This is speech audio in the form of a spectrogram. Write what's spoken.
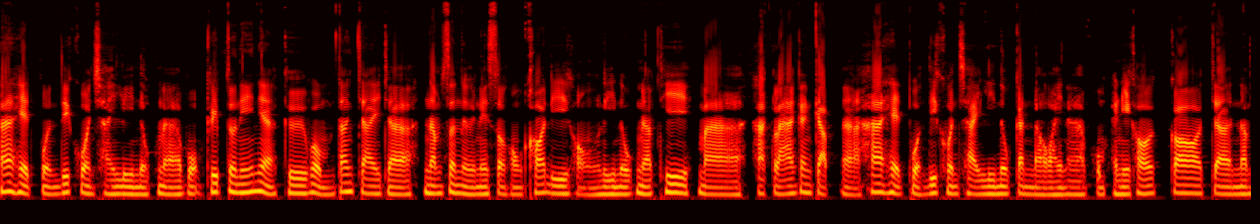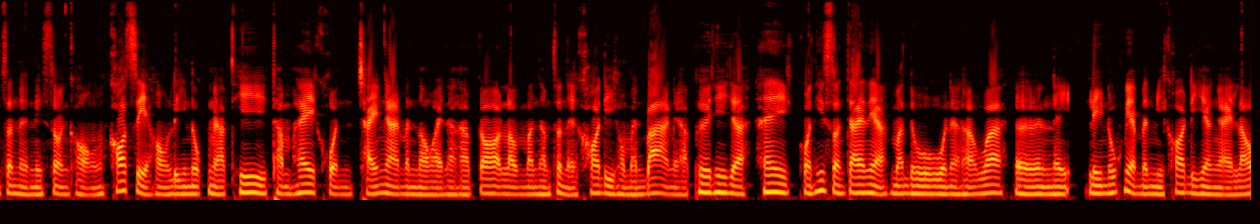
5 เหตุผลที่ควรใช้ Linux นะครับผมคลิปตัวนี้เนี่ยคือผมตั้งใจจะนำเสนอในส่วนของข้อดีของ Linux นะครับที่มาหักล้างกันกับอ่า5เหตุผลที่คนใช้ Linux กันน้อยนะครับผมอันนี้เขาก็จะนำเสนอในส่วนของข้อเสียของ Linux นะครับที่ทำให้คนใช้งานมันน้อยนะครับ ก็เรามานำเสนอข้อดีของมันบ้างนะครับเพื่อที่จะให้คนที่สนใจเนี่ยมาดูนะครับว่าเออใน Linux เนี่ยมันมีข้อดียังไงแล้ว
